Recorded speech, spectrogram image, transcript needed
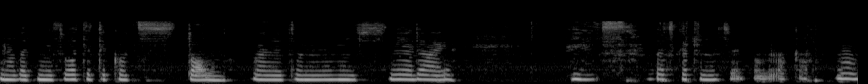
Nawet nie złoty, tylko stone. Ale to nic nie daje. Więc zaskoczymy sobie po blokach. No.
